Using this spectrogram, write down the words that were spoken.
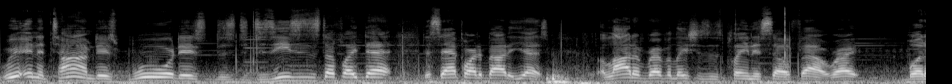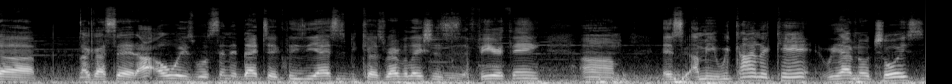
We're in a time, there's war, there's, there's diseases and stuff like that. The sad part about it, yes, a lot of revelations is playing itself out, right? But uh like I said, I always will send it back to Ecclesiastes because Revelations is a fear thing. Um, it's, I mean, we kind of can't. We have no choice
